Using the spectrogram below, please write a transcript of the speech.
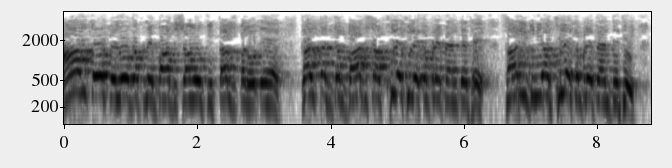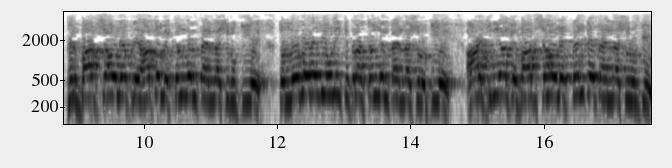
عام طور پہ لوگ اپنے بادشاہوں کی طرز پر ہوتے ہیں۔ کل تک جب بادشاہ کھلے کھلے کپڑے پہنتے تھے، ساری دنیا کھلے کپڑے پہنتی تھی، پھر بادشاہوں نے اپنے ہاتھوں میں کنگن پہننا شروع کیے۔ تو لوگوں نے بھی انہیں کی طرح کنگن پہننا شروع کیے۔ آج دنیا کے بادشاہوں نے پینٹیں پہننا شروع کی،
